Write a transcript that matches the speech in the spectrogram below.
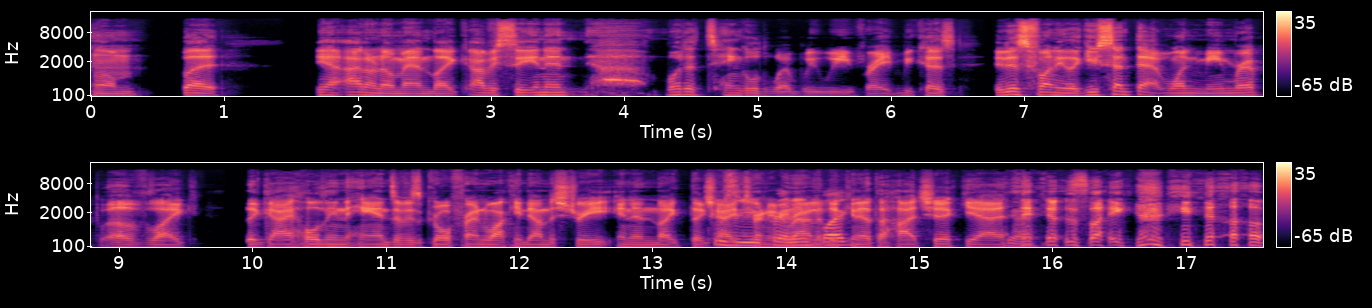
Hmm. Um, but yeah, I don't know, man. Like obviously, and then what a tangled web we weave, right? Because it is funny. Like you sent that one meme rip of like the guy holding the hands of his girlfriend walking down the street, and then like the Choose guy turning Ukrainian around and looking at the hot chick. Yeah, Yeah. it was like you know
